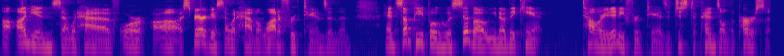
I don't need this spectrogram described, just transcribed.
uh, onions that would have, or uh, asparagus that would have a lot of fructans in them. And some people who have SIBO, you know, they can't tolerate any fructans. It just depends on the person.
